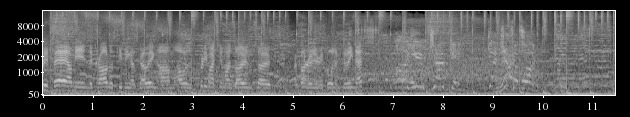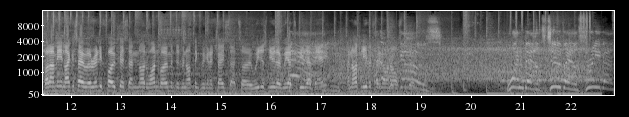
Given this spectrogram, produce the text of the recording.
be fair, I mean, the crowd was keeping us going. Um, I was pretty much in my zone, so I can't really recall him doing that. Are you joking? Get someone! But I mean, like I say, we are really focused, and not one moment did we not think we are going to chase that. So we just knew that we had to be there at the end and not leave it for anyone else to. One bounce, two bounce, three bounce.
